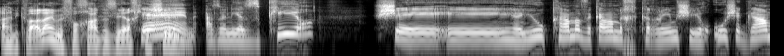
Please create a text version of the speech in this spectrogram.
אני כבר עדיין מפוחד, אז יהיה לך קשה. כן, אז אני אזכיר שהיו כמה וכמה מחקרים שיראו שגם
